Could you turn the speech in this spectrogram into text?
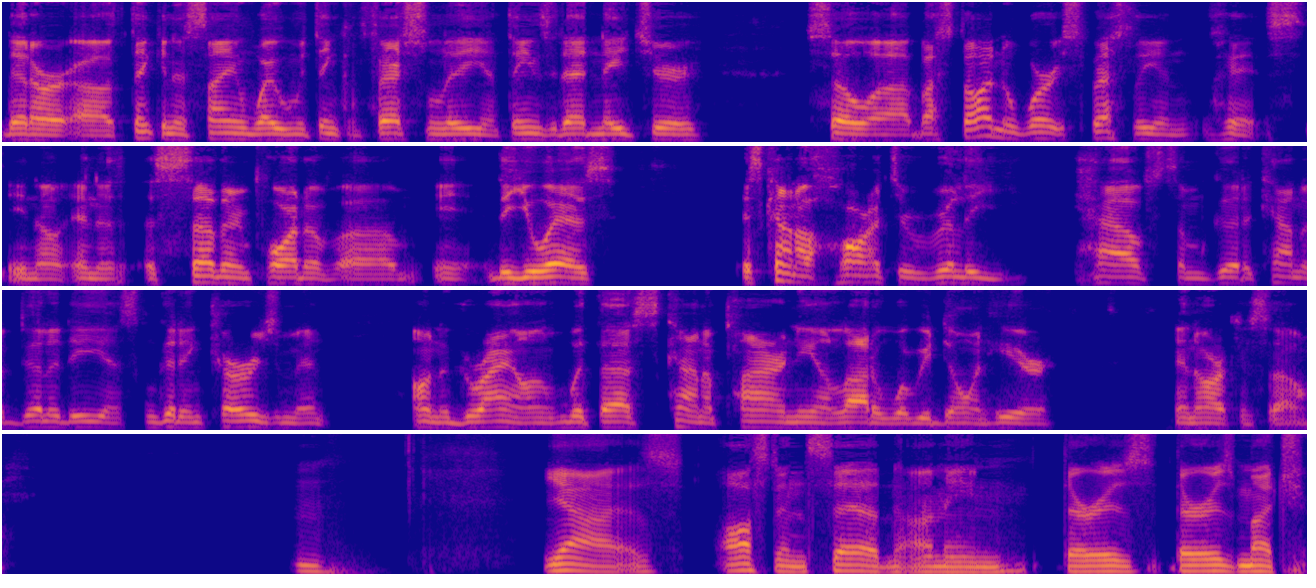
that are uh, thinking the same way when we think confessionally and things of that nature. So uh, by starting to work, especially in you know in a southern part of um, the U.S., it's kind of hard to really have some good accountability and some good encouragement on the ground with us kind of pioneering a lot of what we're doing here in Arkansas. Mm. Yeah, as Austin said, I mean there is there is much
